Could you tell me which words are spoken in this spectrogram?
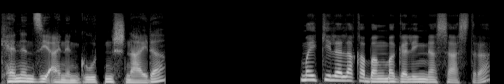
Kennen Sie einen guten Schneider? May kilala ka bang magaling na sastra?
